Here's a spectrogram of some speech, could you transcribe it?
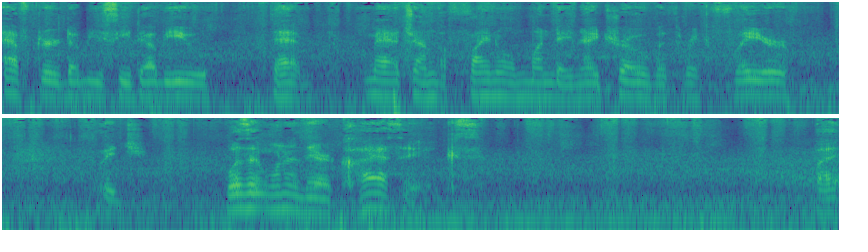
after WCW, that match on the final Monday Nitro with Ric Flair, which wasn't one of their classics, but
